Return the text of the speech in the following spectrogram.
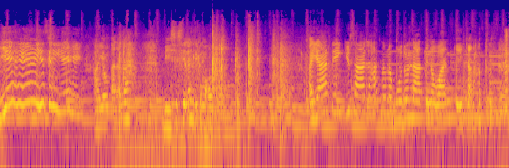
Yehey! You say yehey. Ayaw talaga. Busy sila. Hindi ko maupo. Ayan, thank you sa lahat ng nabudol natin na 1K. Charot.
